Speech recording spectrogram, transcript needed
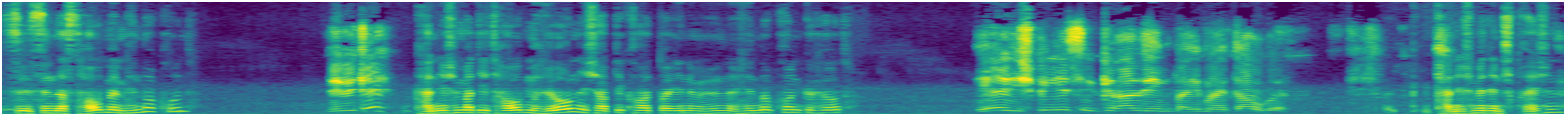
sind das Tauben im Hintergrund? Wie bitte? Kann ich mal die Tauben hören? Ich habe die gerade bei Ihnen im Hin- Hintergrund gehört. Ja, ich bin jetzt gerade bei meiner Taube. Kann ich mit denen sprechen?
